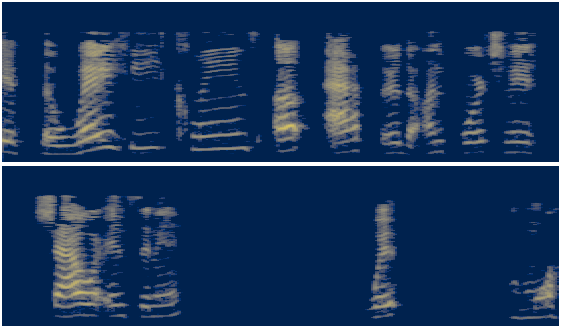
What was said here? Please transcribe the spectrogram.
if the way he cleans up after the unfortunate shower incident with more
